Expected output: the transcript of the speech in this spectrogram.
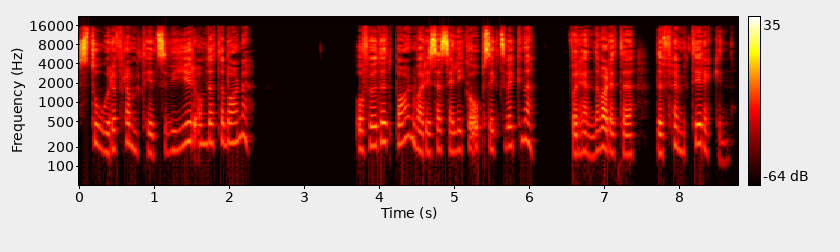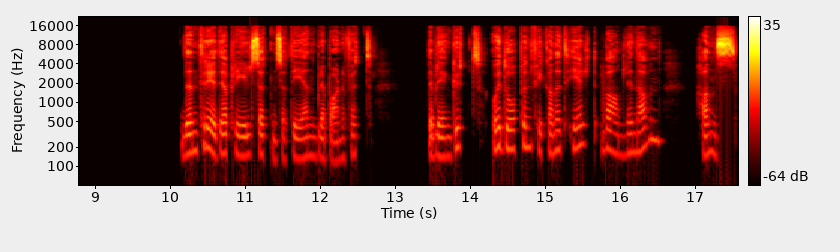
store framtidsvyer om dette barnet. Å føde et barn var i seg selv ikke oppsiktsvekkende, for henne var dette det femte i rekken. Den 3. april 1771 ble barnet født. Det ble en gutt, og i dåpen fikk han et helt vanlig navn, Hans.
